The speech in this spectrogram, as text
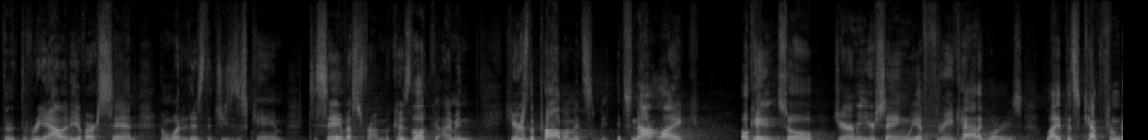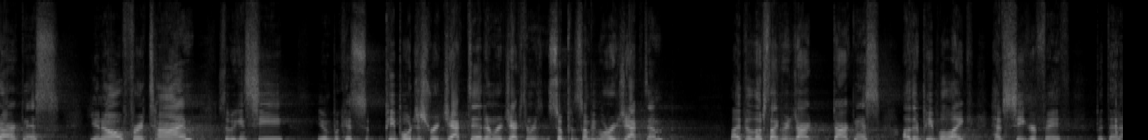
the, the, reality of our sin and what it is that Jesus came to save us from. Because look, I mean, here's the problem it's, it's not like Okay, so Jeremy, you're saying we have three categories light that's kept from darkness, you know, for a time, so we can see, you know, because people just reject it and reject it. So some people reject them, light that looks like dark, darkness. Other people like have secret faith, but then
